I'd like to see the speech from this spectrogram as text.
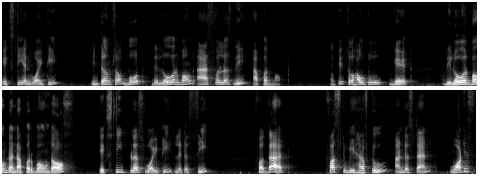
x t and y t in terms of both the lower bound as well as the upper bound. Okay. So, how to get the lower bound and upper bound of x t plus y t let us see. For that first we have to understand what is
